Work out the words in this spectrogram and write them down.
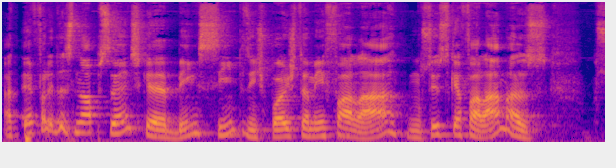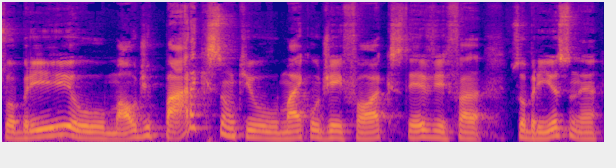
Até falei da sinopse antes, que é bem simples, a gente pode também falar, não sei se você quer falar, mas sobre o mal de Parkinson que o Michael J. Fox teve sobre isso, né?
